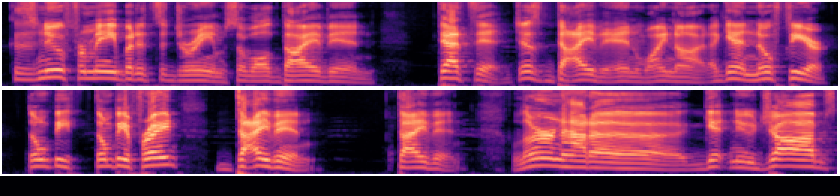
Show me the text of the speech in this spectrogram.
because it's new for me, but it's a dream. So I'll dive in. That's it. Just dive in. Why not? Again, no fear. Don't be don't be afraid. Dive in. Dive in. Learn how to get new jobs.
